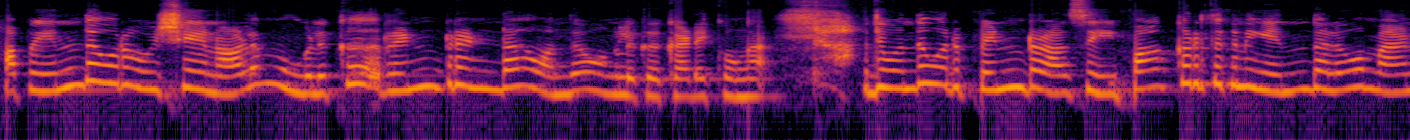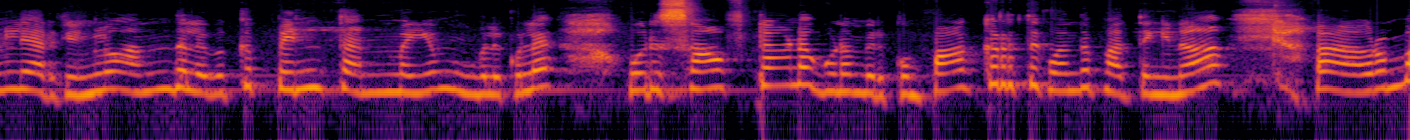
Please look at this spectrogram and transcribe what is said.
அப்போ எந்த ஒரு விஷயம்னாலும் உங்களுக்கு ரெண்டு ரெண்டாக வந்து உங்களுக்கு கிடைக்குங்க. அது வந்து ஒரு பெண் ராசி. பார்க்குறதுக்கு நீங்கள் எந்த அளவு மேன்லியாக இருக்கீங்களோ அந்த அளவுக்கு பெண் தன்மையும் உங்களுக்குள்ள ஒரு சாஃப்டான குணம் இருக்கும். பார்க்குறதுக்கு வந்து பார்த்தீங்கன்னா ரொம்ப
